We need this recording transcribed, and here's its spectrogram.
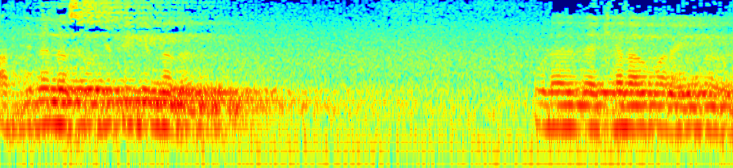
അർജുനനെ സൂചിപ്പിക്കുന്നത് ഇവിടെ വ്യാഖ്യാതാവ് പറയുന്നത്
